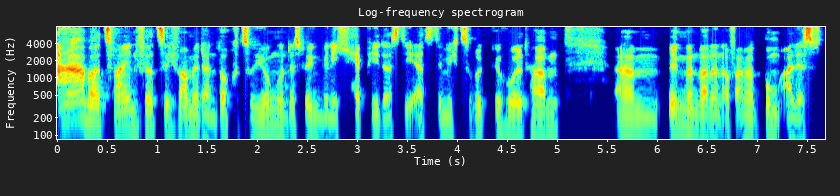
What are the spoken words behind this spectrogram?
Aber 42 war mir dann doch zu jung und deswegen bin ich happy, dass die Ärzte mich zurückgeholt haben. Ähm, irgendwann war dann auf einmal bumm alles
